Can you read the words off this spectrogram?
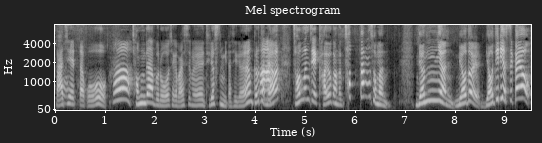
맞이했다고 어. 정답으로 제가 말씀을 드렸습니다, 지금. 그렇다면 아. 정은지의 가요광장 첫 방송은 몇 년, 몇 월, 몇 일이었을까요?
